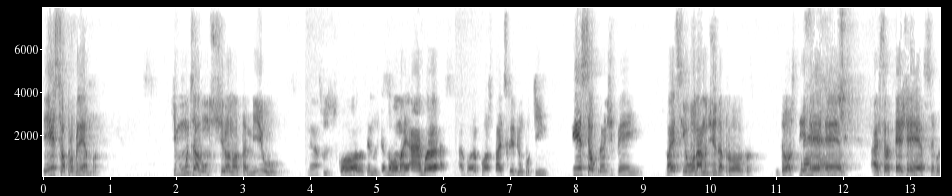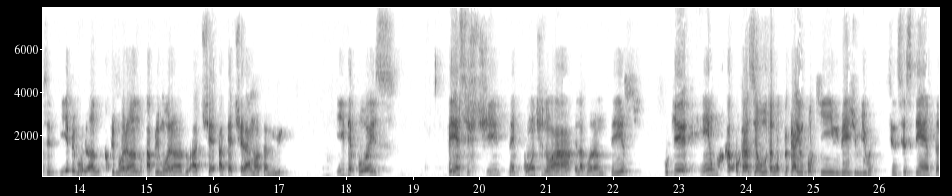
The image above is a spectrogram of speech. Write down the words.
Esse é o problema. Que muitos alunos tiram nota mil né, nas suas escolas, no genoma, ah, agora, agora eu posso parar de escrever um pouquinho. Esse é o grande bem. Vai se enrolar no dia da prova. Então, assim, é, é, a estratégia é essa: é você ir aprimorando, aprimorando, aprimorando, até, tirar a nota mil e depois persistir, né, continuar elaborando textos porque em uma ocasião ou outra vai cair um pouquinho, em vez de 1860,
